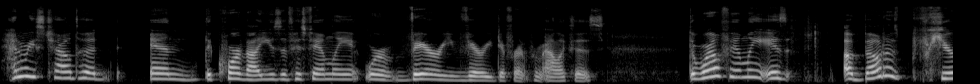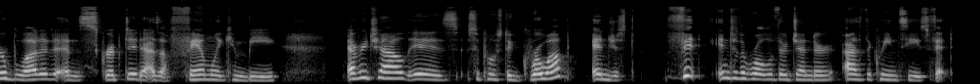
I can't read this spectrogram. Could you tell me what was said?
Henry's childhood and the core values of his family were very, very different from Alex's. The royal family is about as pure blooded and scripted as a family can be. Every child is supposed to grow up and just fit into the role of their gender as the queen sees fit.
